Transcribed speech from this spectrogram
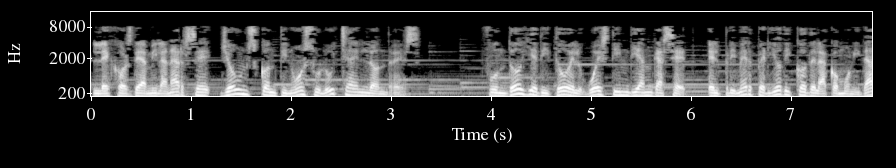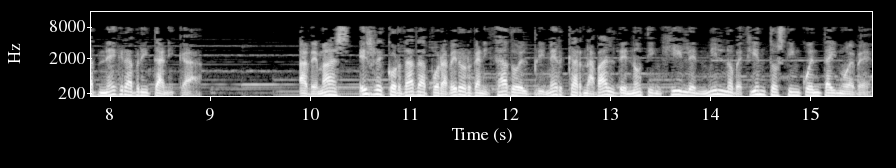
Lejos de amilanarse, Jones continuó su lucha en Londres. Fundó y editó el West Indian Gazette, el primer periódico de la comunidad negra británica. Además, es recordada por haber organizado el primer carnaval de Notting Hill en 1959,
